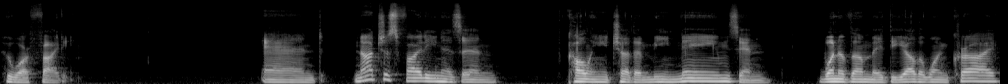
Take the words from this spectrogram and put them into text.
who are fighting. And not just fighting as in calling each other mean names and one of them made the other one cry.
